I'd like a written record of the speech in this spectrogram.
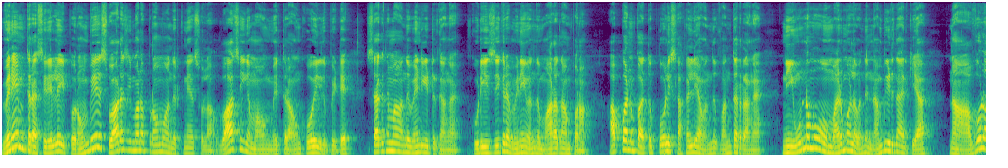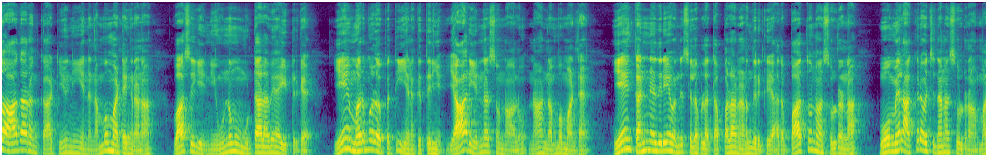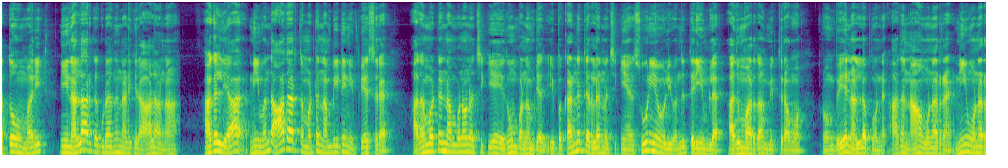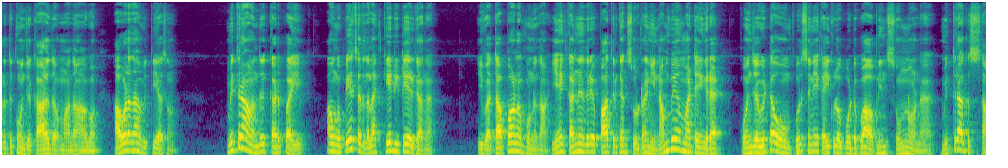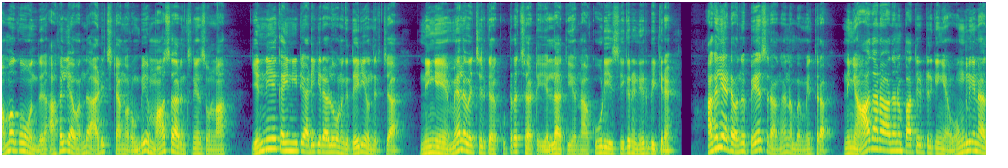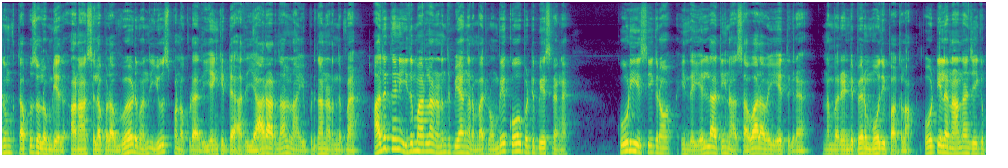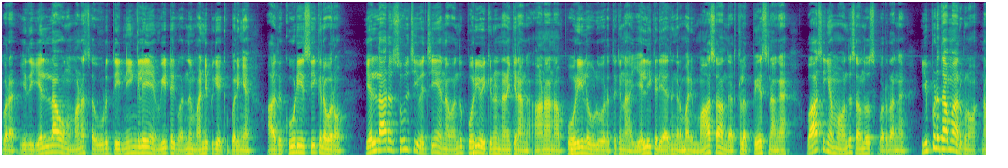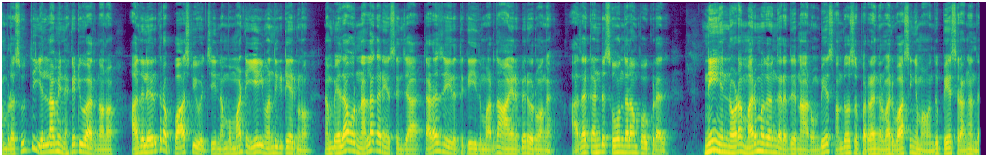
வினய் மித்ரா சீரியலில் இப்போ ரொம்ப சுவாரஸ்யமான ப்ரோமோ வந்திருக்குன்னே சொல்லலாம். வாசிகமாவும் மித்ராவும் கோயிலுக்கு போயிட்டு சகஜமாக வந்து வேண்டிக்கிட்டு இருக்காங்க. கூடிய சீக்கிரம் வினய் வந்து மாறதான் போகிறான் அப்பான்னு பார்த்து போலீஸ் அகல்யா வந்து வந்துடுறாங்க. நீ இன்னமும் உன் மருமலை வந்து நம்பிட்டு தான் இருக்கியா? நான் அவ்வளோ ஆதாரம் காட்டியும் நீ என்னை நம்ப மாட்டேங்கிறானா? வாசுகி நீ இன்னமும் முட்டாளாவே ஆகிட்டு இருக்க. ஏன் மருமலை பற்றி எனக்கு தெரியும். யார் என்ன சொன்னாலும் நான் நம்ப மாட்டேன். ஏன் கண் எதிரே வந்து சில பல தப்பெல்லாம் நடந்திருக்கு? அதை பார்த்தும் நான் சொல்கிறேன்னா உன் மேலே அக்கறை வச்சு தானே சொல்கிறான் மற்றவன் மாதிரி நீ நல்லா இருக்கக்கூடாதுன்னு நினைக்கிற ஆளானா? அகல்யா நீ வந்து ஆதாரத்தை மட்டும் நம்பிக்கிட்டு நீ பேசுகிற அதை மட்டும் நம்பணும்னு வச்சுக்கியே எதுவும் பண்ண முடியாது. இப்போ கண்ணு தெரிலன்னு வச்சுக்கியேன் சூரிய ஒளி வந்து தெரியும்ல அது மாதிரி தான் மித்திரமும் ரொம்பவே நல்ல பொண்ணு. அதை நான் உணர்றேன். நீ உணர்றதுக்கு கொஞ்சம் காலதமாக தான் ஆகும். அவ்வளோதான் வித்தியாசம். மித்ரா வந்து கடுப்பாகி அவங்க பேசுகிறதெல்லாம் கேட்டுகிட்டே இருக்காங்க. இவ தப்பான பொண்ணு தான் ஏன் கண்ணு எதிரே பார்த்துருக்கேன்னு சொல்கிறேன் நீ நம்பவே மாட்டேங்கிற. கொஞ்சம் விட்டால் உன் புருஷனே கைக்குள்ளே போட்டுப்பா அப்படின்னு சொன்னோன்னே மித்ராக்கு சமகம் வந்து அகல்யா வந்து அடிச்சிட்டாங்க. ரொம்ப மாசாக இருந்துச்சுன்னே சொல்லலாம். என்னையே கை நீட்டி அடிக்கிறாலும் உனக்கு தைரியம் வந்துருச்சா? நீங்கள் என் மேலே வச்சுருக்கிற குற்றச்சாட்டு எல்லாத்தையும் நான் கூடிய சீக்கிரம் நிரூபிக்கிறேன். அகலியாட்ட வந்து பேசுகிறாங்க நம்ம மித்ரா. நீங்கள் ஆதாரம் ஆதாரம் பார்த்துக்கிட்டு இருக்கீங்க. உங்களுக்கு நான் எதுவும் தப்பு சொல்ல முடியாது. ஆனால் சில பல வேர்டு வந்து யூஸ் பண்ணக்கூடாது. என்கிட்ட அது யாராக இருந்தாலும் நான் இப்படி தான் நடந்துப்பேன். அதுக்குன்னு இது மாதிரிலாம் நடந்துப்பியாங்கிற மாதிரி ரொம்ப கோவப்பட்டு பேசுகிறாங்க கூடிய சீக்கிரம் இந்த எல்லாத்தையும் நான் சவாலாகவே ஏற்றுக்கிறேன் நம்ம ரெண்டு பேரும் மோதி பார்க்கலாம். போட்டியில் நான் தான் ஜெயிக்க போகிறேன் இது எல்லாம் உங்கள் மனசை உறுத்தி நீங்களே என் வீட்டுக்கு வந்து மன்னிப்பு கேட்க போகிறீங்க அது கூடிய சீக்கிரம் வரும். எல்லாரும் சூழ்ச்சி வச்சு என்னை வந்து பொறி வைக்கணும்னு நினைக்கிறாங்க. ஆனால் நான் பொறியில் உழுவுறதுக்கு நான் எலி கிடையாதுங்கிற மாதிரி மாதம் அந்த இடத்துல பேசுனாங்க. வாசிங்க அம்மா வந்து சந்தோஷப்படுறாங்க. இப்படி தாம்மா இருக்கணும். நம்மளை சுற்றி எல்லாமே நெகட்டிவாக இருந்தாலும் அதில் இருக்கிற பாசிட்டிவ் வச்சு நம்ம மாட்டம் ஏறி வந்துக்கிட்டே இருக்கணும். நம்ம ஏதாவது ஒரு நல்ல காரியம் செஞ்சால் தடை செய்கிறதுக்கு இது மாதிரி தான் ஆயிரம் பேர் வருவாங்க. அதை கண்டு சோர்ந்தெல்லாம் போகக்கூடாது. நீ என்னோட மருமகங்கிறது நான் ரொம்பவே சந்தோஷப்படுறேங்கிற மாதிரி வாசிங்கம்மா வந்து பேசுகிறாங்க அந்த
